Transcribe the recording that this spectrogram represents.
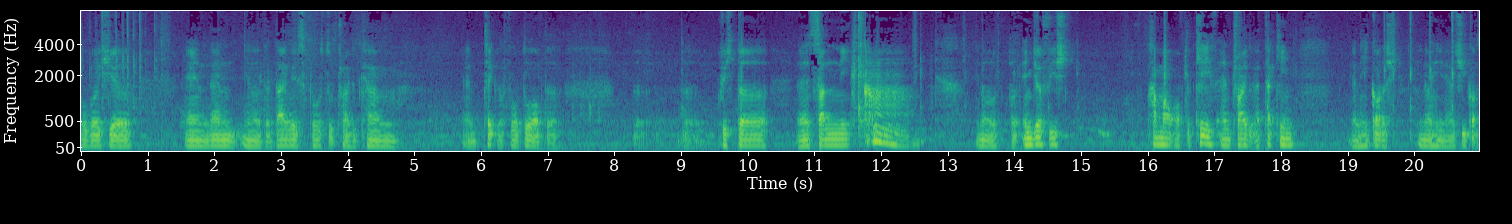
over here and then you know the diver is supposed to try to come and take a photo of the the, the crystal and suddenly you know an angelfish come out of the cave and try to attack him. And he got a you know he actually got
